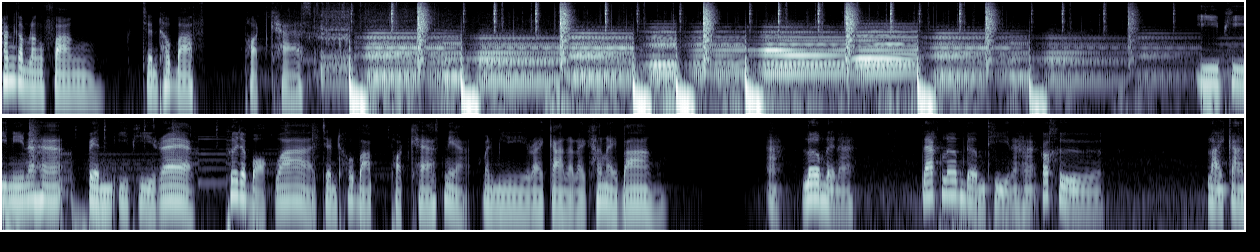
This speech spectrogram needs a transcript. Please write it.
ท่านกำลังฟัง Gentle Buff Podcast EP นี้นะฮะ เป็น EP แรกเพื่อจะบอกว่า Gentle Buff Podcast เนี่ย มันมีรายการอะไรข้างในบ้าง อะ เริ่มเลยนะ แรกเริ่มเดิมทีนะฮะ ก็คือ รายการ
